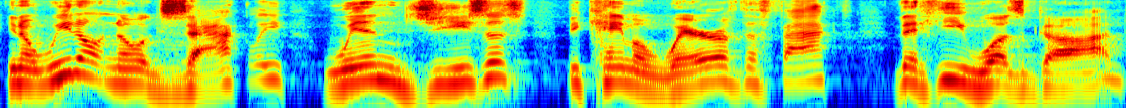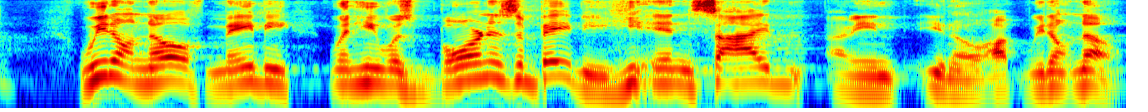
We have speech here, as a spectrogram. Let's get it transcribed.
You know, we don't know exactly when Jesus became aware of the fact that he was God. We don't know if maybe when he was born as a baby, he inside, I mean, you know, uh, we don't know.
